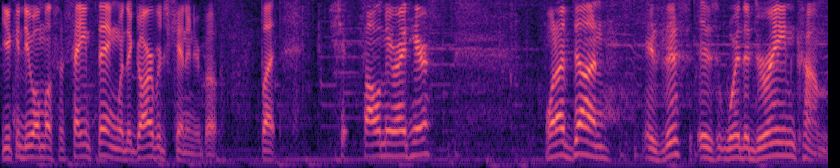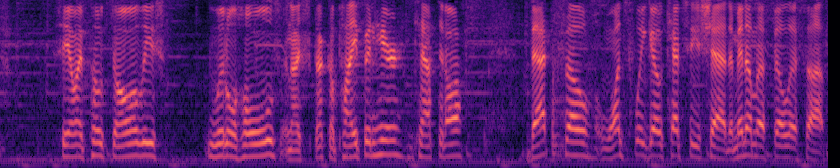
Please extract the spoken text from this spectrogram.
you can do almost the same thing with a garbage can in your boat. But follow me right here. What I've done is this is where the drain comes. See how I poked all these little holes and I stuck a pipe in here and capped it off? That's so once we go catch these shad, a minute I'm gonna fill this up.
